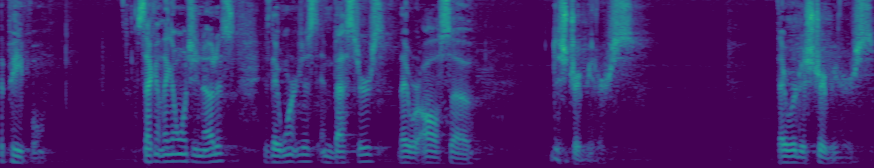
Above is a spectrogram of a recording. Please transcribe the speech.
the people. Second thing I want you to notice is they weren't just investors, they were also distributors. They were distributors.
